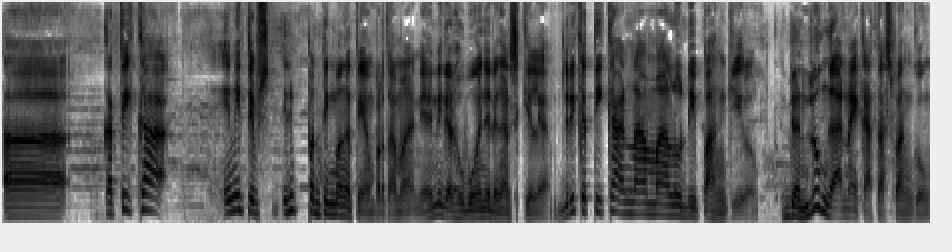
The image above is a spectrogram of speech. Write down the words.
Uh, ketika ini tips ini penting banget nih yang pertama nih. Ini gak ada hubungannya dengan skill ya. Jadi ketika nama lu dipanggil dan lu nggak naik ke atas panggung,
